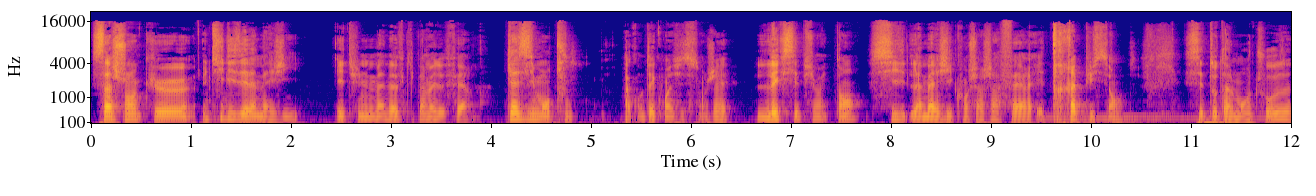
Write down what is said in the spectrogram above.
sachant que utiliser la magie est une manœuvre qui permet de faire quasiment tout à compter qu'on réussisse son jet. L'exception étant, si la magie qu'on cherche à faire est très puissante, c'est totalement autre chose.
